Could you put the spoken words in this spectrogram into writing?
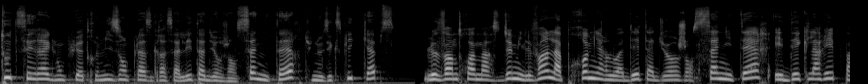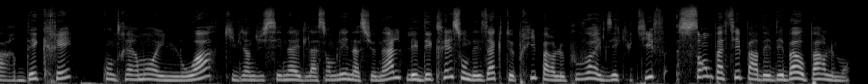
Toutes ces règles ont pu être mises en place grâce à l'état d'urgence sanitaire. Tu nous expliques, Caps? Le 23 mars 2020, la première loi d'état d'urgence sanitaire est déclarée par décret contrairement à une loi qui vient du Sénat et de l'Assemblée nationale, les décrets sont des actes pris par le pouvoir exécutif sans passer par des débats au Parlement.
